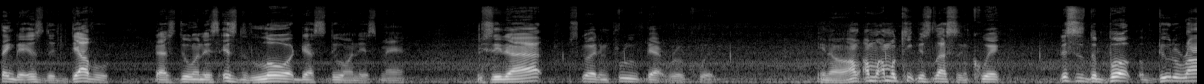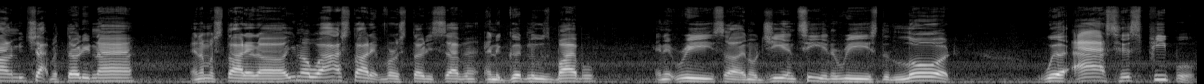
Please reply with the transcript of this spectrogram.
think that it's the devil that's doing this. It's the Lord that's doing this, man. You see that? Let's go ahead and prove that real quick. You know, I'm, I'm, I'm going to keep this lesson quick. This is the book of Deuteronomy, chapter 39. And I'm going to start at, uh, you know what? I started verse 37 in the Good News Bible. And it reads, uh, you know, G&T, and it reads, The Lord will ask his people.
